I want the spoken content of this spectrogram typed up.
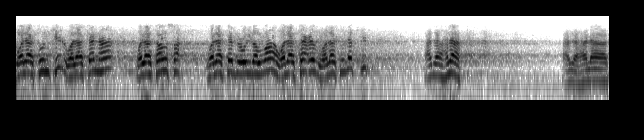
ولا تنكر ولا تنهى ولا تنصح ولا تدعو إلى الله ولا تعظ ولا تذكر. هذا هلاك. هذا هلاك.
